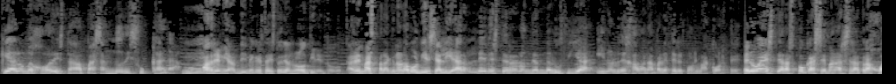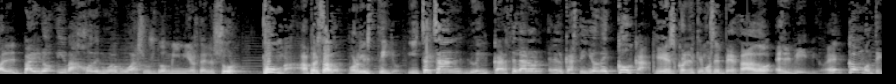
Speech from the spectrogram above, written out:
que a lo mejor estaba pasando de su cara. Madre mía, dime que esta historia no lo tiene todo. Además, para que no la volviese a liar, le desterraron de Andalucía y no le dejaban aparecer por la corte. Pero a este a las pocas semanas se la trajo al pairo y bajó de nuevo a sus dominios del sur. ¡Pumba! Apresado por listillo. Y chachán lo encarcelaron en el castillo de Coca, que es con el que hemos empezado el vídeo, ¿eh? ¿Cómo te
